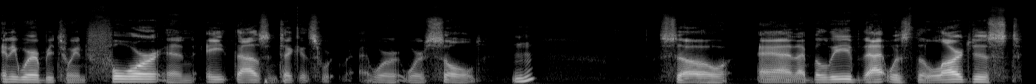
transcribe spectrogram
anywhere between four and eight thousand tickets were were, were sold. Mhm. So, and I believe that was the largest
